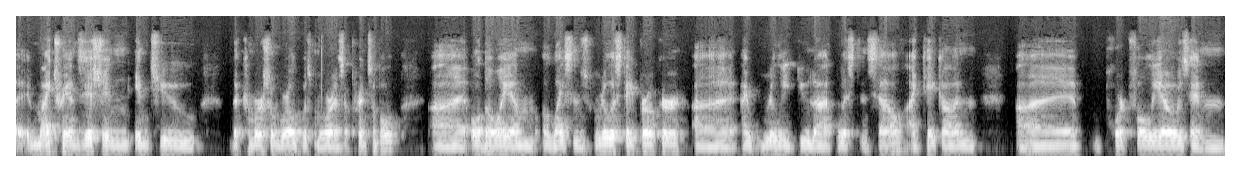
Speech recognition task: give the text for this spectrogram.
uh, my transition into the commercial world was more as a principal. Uh, although I am a licensed real estate broker, uh, I really do not list and sell. I take on uh, portfolios and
